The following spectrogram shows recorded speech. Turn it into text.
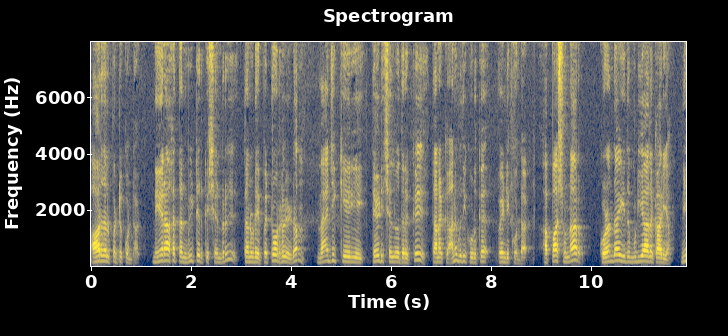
ஆறுதல் பட்டு கொண்டாள். நேராக தன் வீட்டிற்கு சென்று தன்னுடைய பெற்றோர்களிடம் மேஜிக் ஏரியை தேடி செல்வதற்கு தனக்கு அனுமதி கொடுக்க வேண்டிக் கொண்டாள். அப்பா சொன்னார் குழந்தை இது முடியாத காரியம். நீ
